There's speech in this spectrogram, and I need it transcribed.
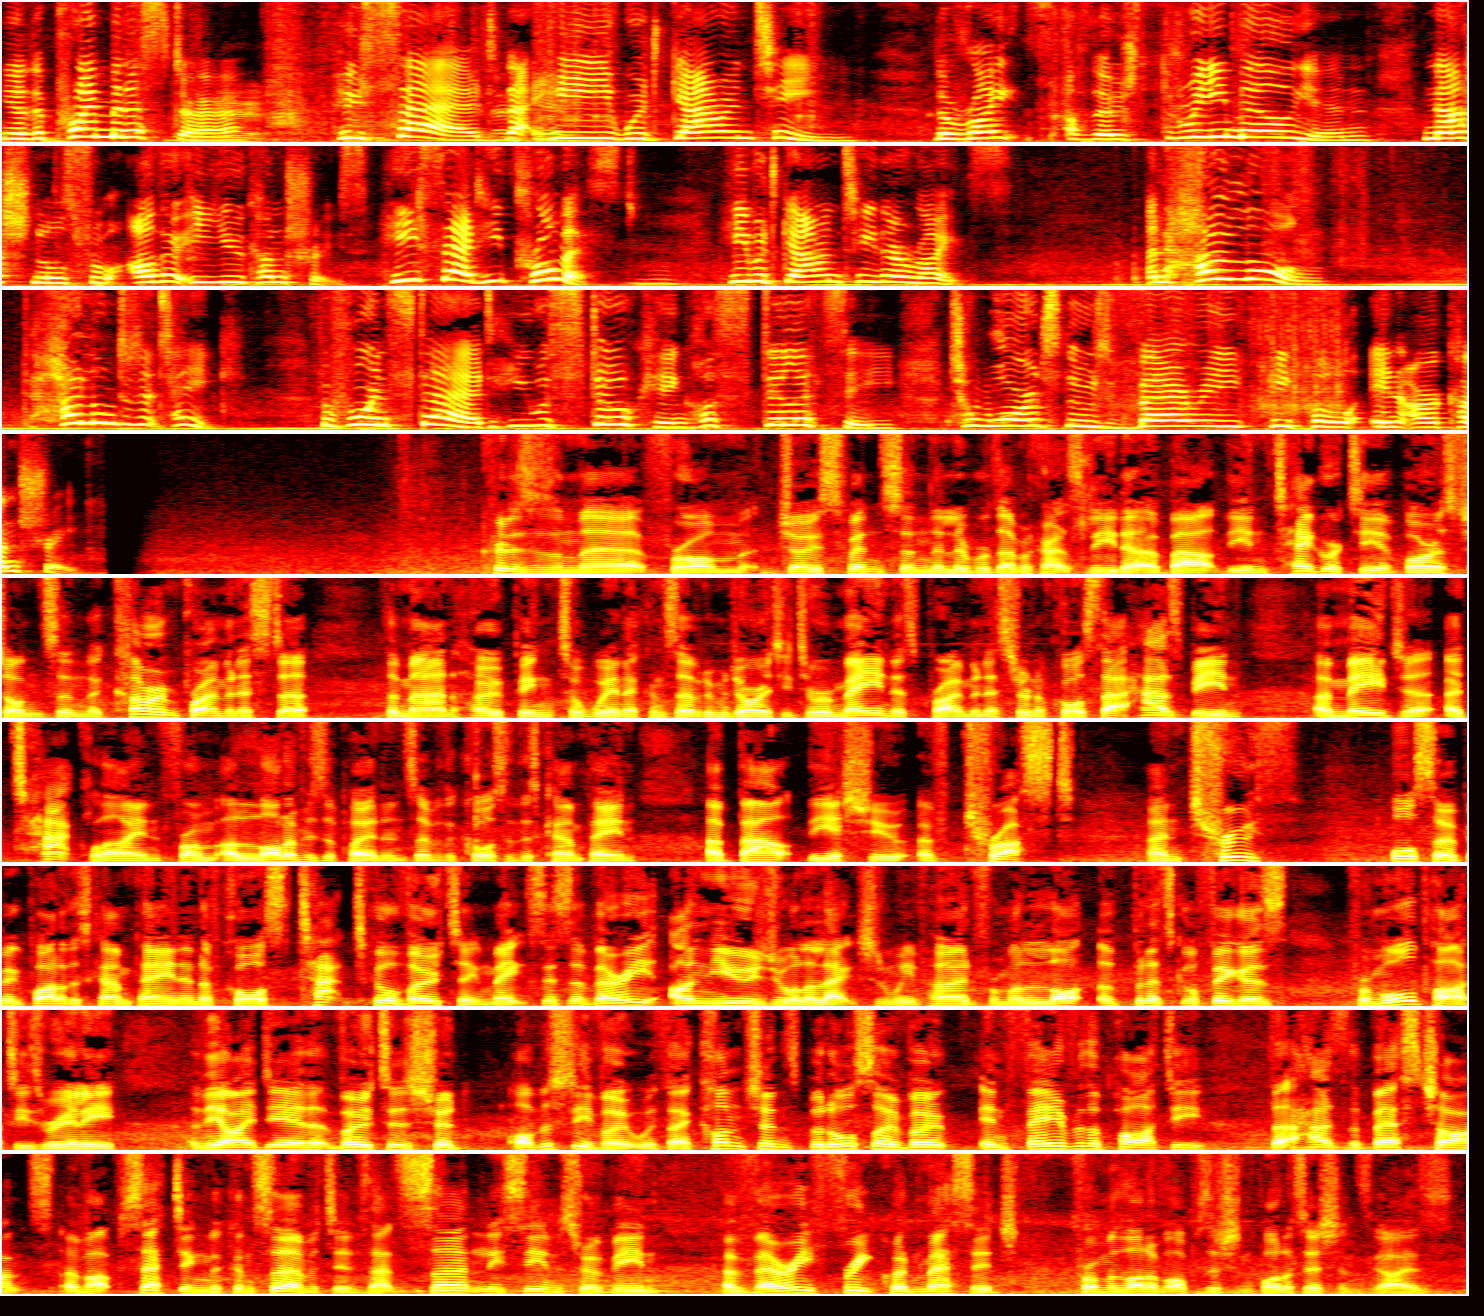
You know, the Prime Minister who said that he would guarantee the rights of those three million nationals from other EU countries. He said, he promised he would guarantee their rights. And how long? How long did it take? Before instead he was stoking hostility towards those very people in our country criticism there from Jo Swinson, the Liberal Democrats leader, about the integrity of Boris Johnson, the current Prime Minister, the man hoping to win a Conservative majority to remain as Prime Minister. And of course, that has been a major attack line from a lot of his opponents over the course of this campaign about the issue of trust and truth. Also, a big part of this campaign, and of course, tactical voting makes this a very unusual election. We've heard from a lot of political figures from all parties, really, the idea that voters should obviously vote with their conscience, but also vote in favour of the party that has the best chance of upsetting the Conservatives. That certainly seems to have been a very frequent message from a lot of opposition politicians, guys.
